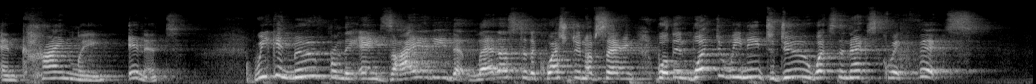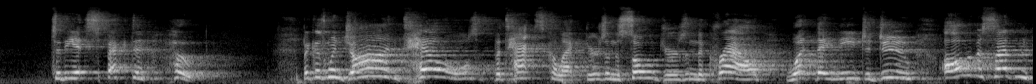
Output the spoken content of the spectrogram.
and kindly in it, we can move from the anxiety that led us to the question of saying, well, then what do we need to do? What's the next quick fix? To the expectant hope. Because when John tells the tax collectors and the soldiers and the crowd what they need to do, all of a sudden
